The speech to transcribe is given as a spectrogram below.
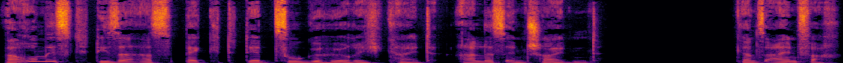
Warum ist dieser Aspekt der Zugehörigkeit alles entscheidend? Ganz einfach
